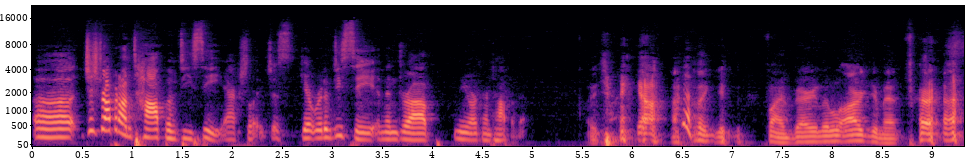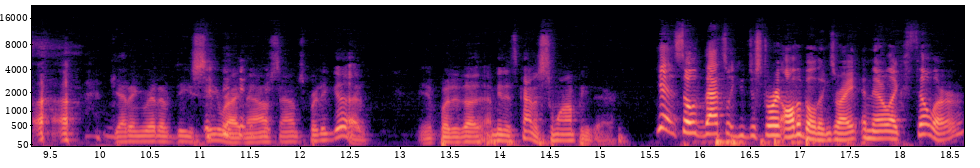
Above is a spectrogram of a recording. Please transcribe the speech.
uh, just drop it on top of DC. Actually, just get rid of DC and then drop New York on top of it. yeah. I think you find very little argument for getting rid of DC right now. Sounds pretty good. You put it. Uh, I mean, it's kind of swampy there. Yeah, so that's what you destroy all the buildings, right? And they're like filler,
